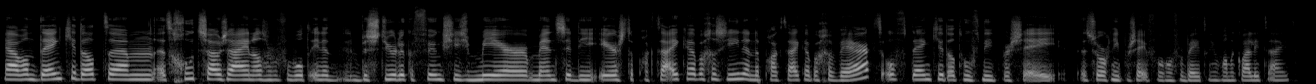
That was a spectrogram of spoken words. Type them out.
ja, want denk je dat ehm, het goed zou zijn als er bijvoorbeeld in het bestuurlijke functies meer mensen die eerst de praktijk hebben gezien en de praktijk hebben gewerkt? Of denk je dat hoeft niet per se, het zorgt niet per se voor een verbetering van de kwaliteit?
